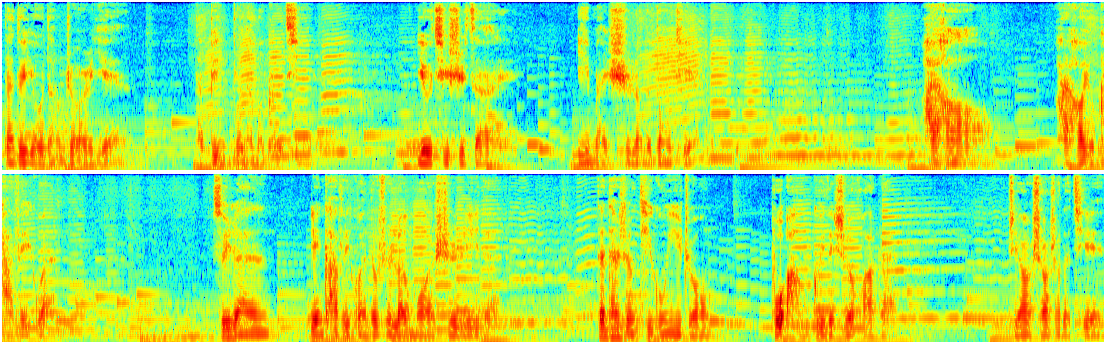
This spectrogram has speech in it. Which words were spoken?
但对游荡者而言，它并不那么可亲，尤其是在阴霾湿冷的冬天。还好。还好有咖啡馆，虽然连咖啡馆都是冷漠而势利的，但它仍提供一种不昂贵的奢华感。只要少少的钱，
